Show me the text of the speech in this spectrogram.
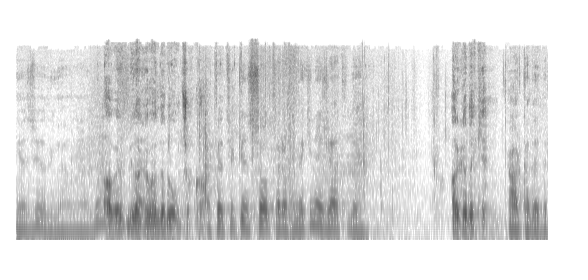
yazıyordu galiba. orada. abi bir dakika bende de olacak o. Atatürk'ün sol tarafındaki Necati Bey. Arkadaki. Arkadadır.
